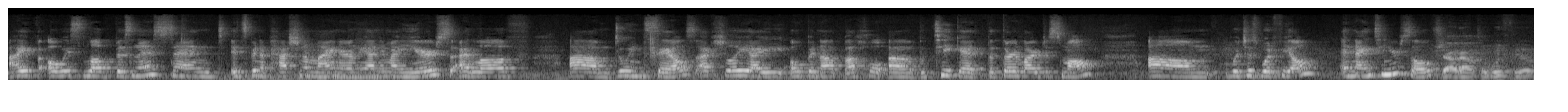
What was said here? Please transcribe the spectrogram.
I've always loved business, and it's been a passion of mine early on in my years. I love. Um, doing sales actually I opened up a whole uh, boutique at the third largest mall um, which is Woodfield and 19 years old. Shout out to Woodfield.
